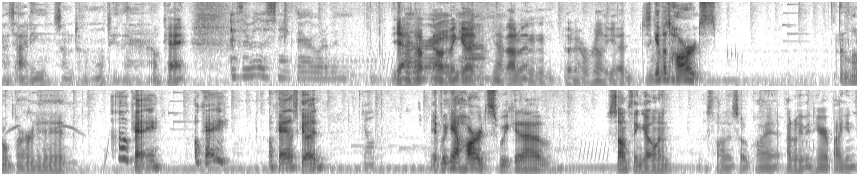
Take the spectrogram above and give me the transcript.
that's adding some to the multi there. Okay. If there was a snake there, it would have been. Yeah, Yeah, that, that would have been right, good. yeah. Yeah, that would have been would have been really good. Just give oh. us hearts. And a little bird hit. Okay. Okay. Okay, that's good. Yup. If we get hearts, we could have something going. This lot is so quiet. I don't even hear it, but I can.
